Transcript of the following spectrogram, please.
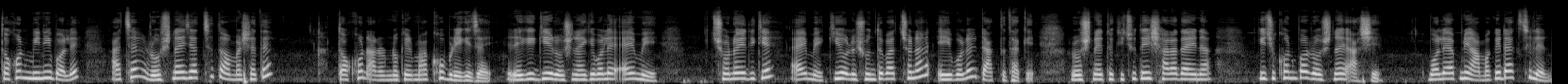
তখন মিনি বলে আচ্ছা রোশনাই যাচ্ছে তো আমার সাথে? তখন আরণ্যকের মা খুব রেগে যায়। রেগে গিয়ে রোশনাইকে বলে, এই মেয়ে, শোনো এদিকে, এই মেয়ে, কী হলো শুনতে পাচ্ছ না? এই বলে ডাকতে থাকে। রোশনাই তো কিছুতেই সাড়া দেয় না। কিছুক্ষণ পর রোশনাই আসে। বলে, আপনি আমাকে ডাকছিলেন?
